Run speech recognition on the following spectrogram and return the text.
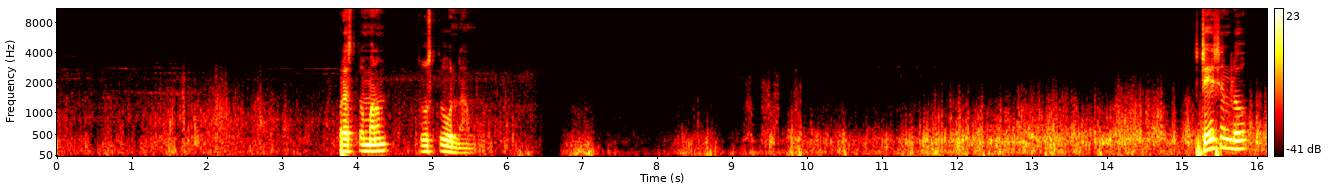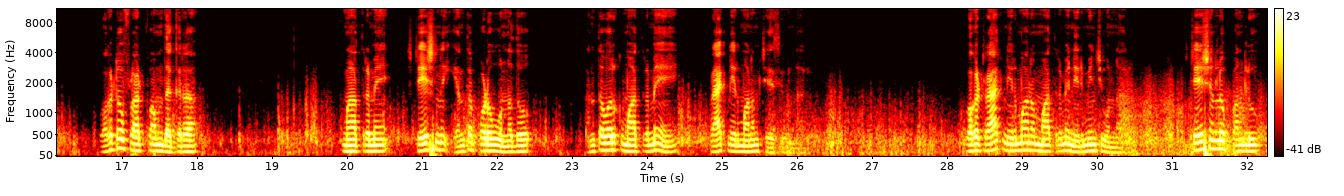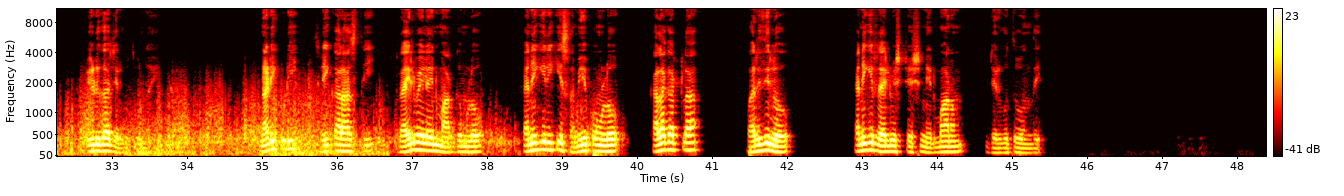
ప్రస్తుతం మనం చూస్తూ ఉన్నాము స్టేషన్లో ఒకటో ప్లాట్ఫామ్ దగ్గర మాత్రమే స్టేషన్ ఎంత పొడవు ఉన్నదో అంతవరకు మాత్రమే ట్రాక్ నిర్మాణం చేసి ఉన్నారు. ఒక ట్రాక్ నిర్మాణం మాత్రమే నిర్మించి ఉన్నారు. స్టేషన్లో పనులు స్పీడ్గా జరుగుతున్నాయి. నడికుడి శ్రీకాళహస్తి రైల్వే లైన్ మార్గంలో కనిగిరికి సమీపంలో కలగట్ల పరిధిలో కనిగిరి రైల్వే స్టేషన్ నిర్మాణం జరుగుతూ ఉంది.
